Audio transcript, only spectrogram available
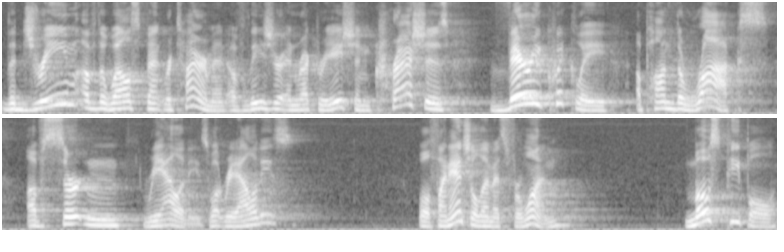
The dream of the well spent retirement of leisure and recreation crashes very quickly upon the rocks of certain realities. What realities? Well, financial limits, for one, most people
